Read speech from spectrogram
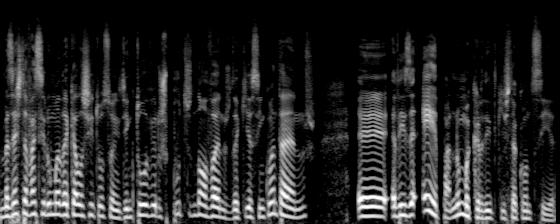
mas esta vai ser uma daquelas situações em que estou a ver os putos de 9 anos daqui a 50 anos uh, a dizer: Epá, não me acredito que isto acontecia.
